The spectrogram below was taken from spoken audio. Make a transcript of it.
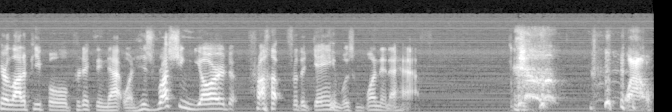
hear a lot of people predicting that one. His rushing yard prop for the game was one and a half. Wow.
